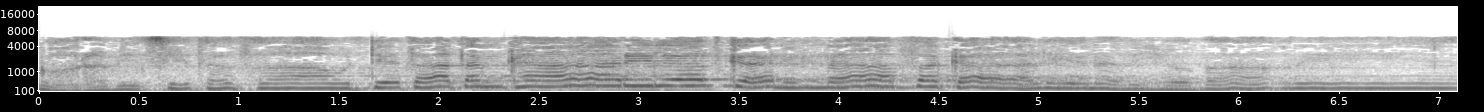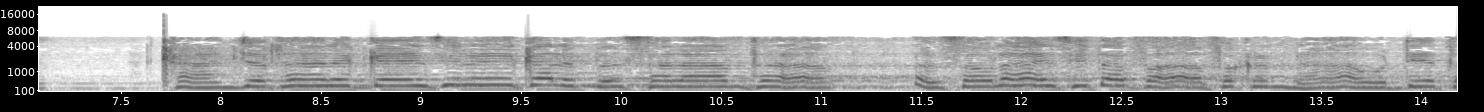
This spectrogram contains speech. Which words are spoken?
ጎረቤት ሲጠፋ ውዴታ ጠንካሪ ሌት ቀን ይናፈቃል የነቢዩ ባህሪ ከአንጀተ ልገኝ ሲል ከልብ ሰላምታ ሰው ላይ ሲጠፋ ፍቅርና ውዴታ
